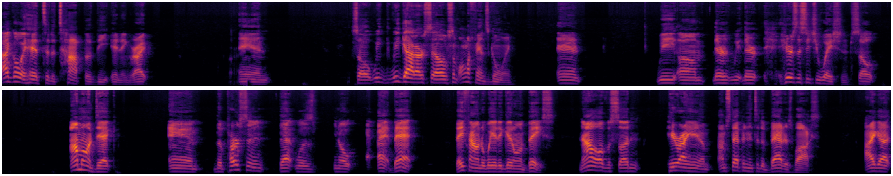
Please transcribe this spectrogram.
I go ahead to the top of the inning, right? And so we we got ourselves some offense going. And we um there we there here's the situation. So I'm on deck and the person that was, you know, at bat, they found a way to get on base. Now all of a sudden, here I am. I'm stepping into the batter's box. I got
